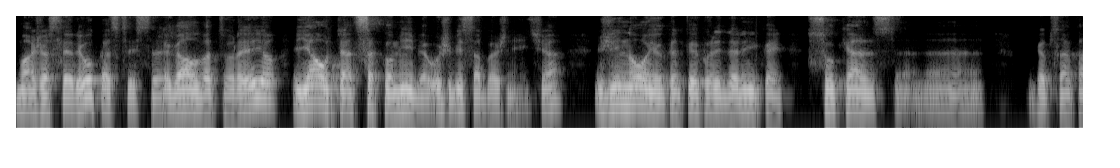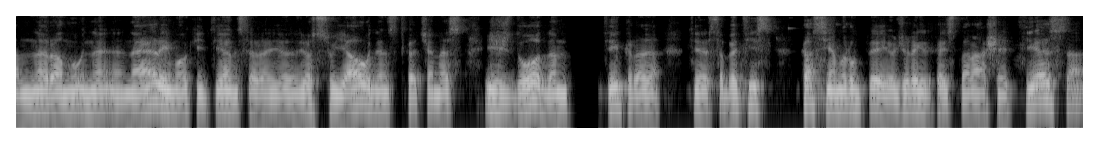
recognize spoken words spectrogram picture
mažas seriukas, jis galvą turėjo, jautė atsakomybę už visą bažnyčią, žinojo, kad kai kurie dalykai sukels, kaip sakant, neramų, ne, nerimo kitiems ir juos sujaudins, kad čia mes išduodam tikrą tiesą, bet jis, kas jam rūpėjo, žiūrėkit, kai jis parašė tiesą,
